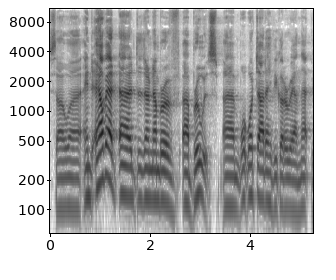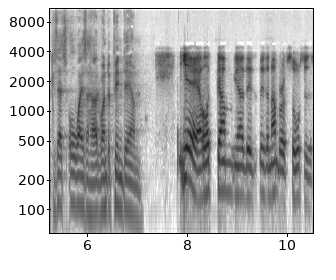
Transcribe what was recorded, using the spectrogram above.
So, uh, and how about uh, the number of uh, brewers? Um, what, what data have you got around that? Because that's always a hard one to pin down. Yeah, well, um, you know, there's there's a number of sources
